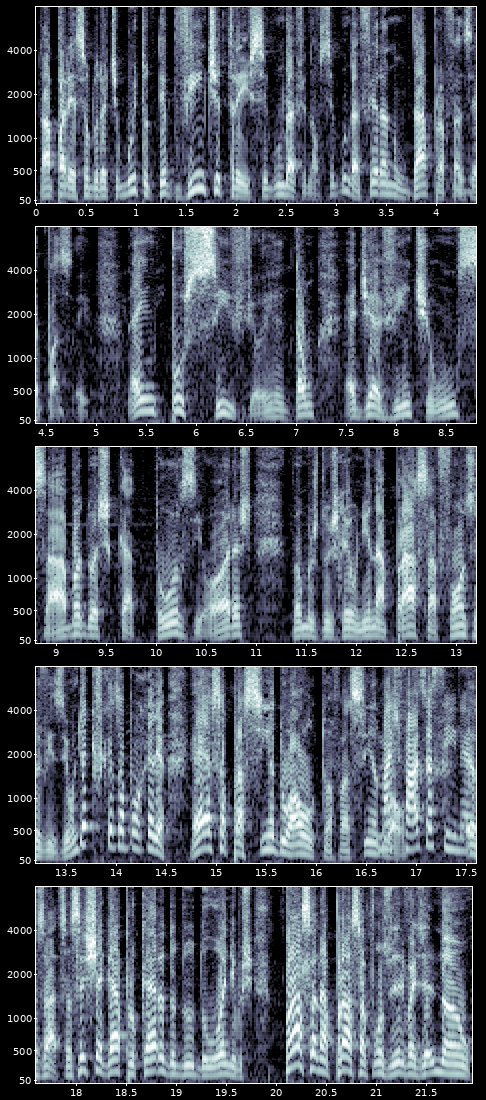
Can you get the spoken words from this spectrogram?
Então apareceu durante muito tempo 23, segunda-feira. Não, segunda-feira não dá para fazer passeio. É impossível. Então é dia 21, sábado, às 14 horas. Vamos nos reunir na Praça Afonso Vizinho. Onde é que fica essa porcaria? É essa pracinha do alto, a pracinha do Mais alto. fácil assim, né? Exato. Se você chegar pro cara do, do, do ônibus, passa na Praça Afonso Vizinho, ele vai dizer, não.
